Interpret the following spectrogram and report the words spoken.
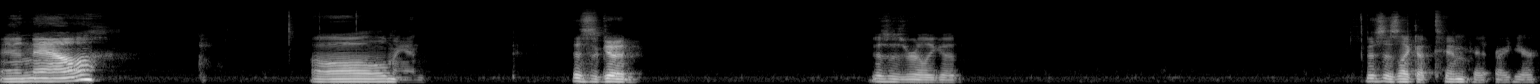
And now, oh man, this is good. This is really good. This is like a Tim hit right here.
